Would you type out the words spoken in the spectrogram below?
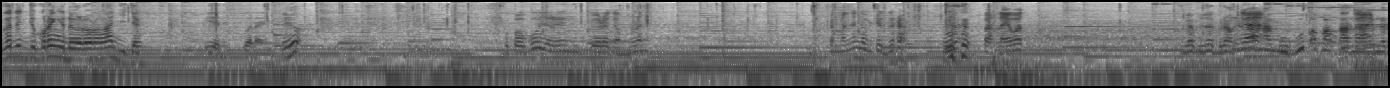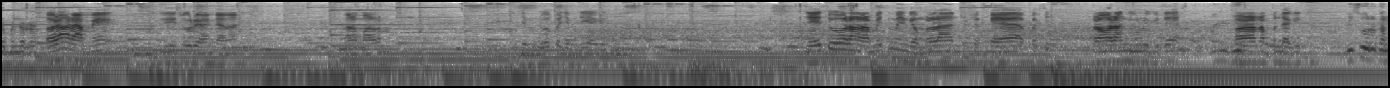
Gue tuh cukurai ngedenger orang ngaji ceng. Iya di sebelah ini Iya bapak gue jalan juara gamelan temannya nggak bisa gerak. Pas lewat. Nggak bisa geraknya Nggak. karena gugup apa karena Bukan. bener-bener orang rame disuruh yang jangan malam-malam. Jam 2 apa jam 3 gitu. Ya itu orang rame itu main gamelan terus kayak apa sih? Orang-orang dulu gitu ya. Orang-orang pendaki itu. Disuruh kan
